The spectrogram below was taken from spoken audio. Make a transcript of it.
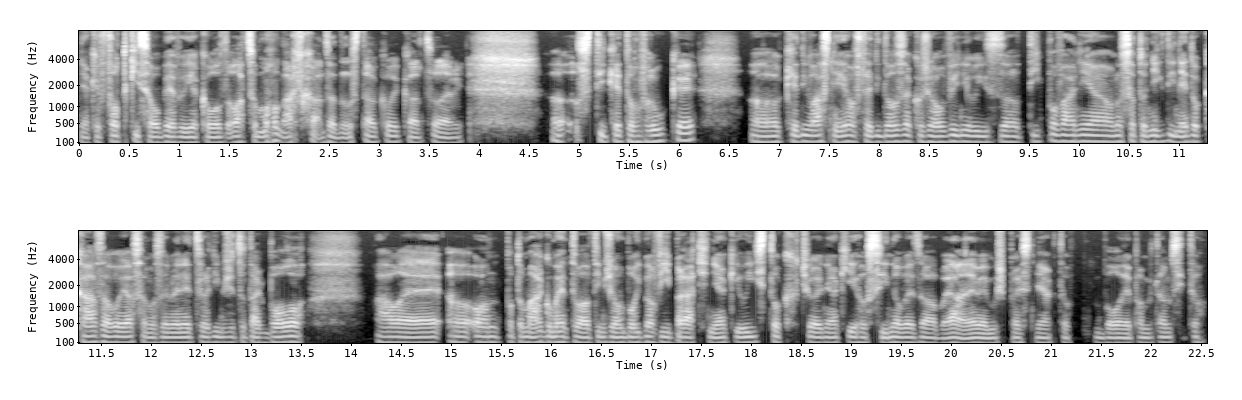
nejaké fotky sa objavili, ako Laco Molnár vchádza do stavkovej kancelárie uh, s tiketom v ruke, uh, kedy vlastne jeho vtedy dosť akože obvinili z typovania, ono sa to nikdy nedokázalo, ja samozrejme netvrdím, že to tak bolo, ale uh, on potom argumentoval tým, že on bol iba vybrať nejaký lístok, čo je nejaký jeho synovec, alebo ja neviem už presne, jak to bolo, nepamätám si to.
